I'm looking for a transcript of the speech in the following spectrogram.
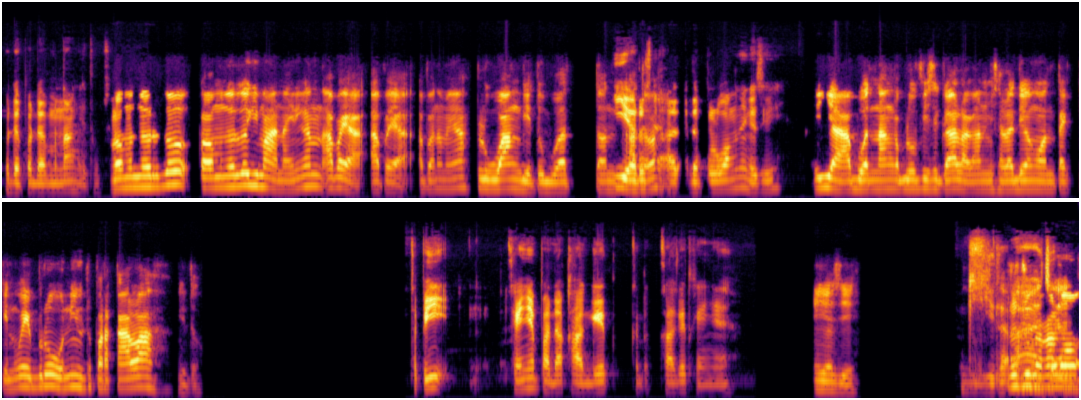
Udah pada menang gitu. kalau menurut lu, kalau menurut lu gimana? Ini kan apa ya, apa ya, apa namanya, peluang gitu buat ton Iya atau harusnya ada peluangnya nggak sih? iya buat nangkep Luffy segala kan. Misalnya dia ngontekin, weh bro, ini udah pada kalah gitu. Tapi kayaknya pada kaget, kaget kayaknya. Iya sih. Gila Terus juga kalau-.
